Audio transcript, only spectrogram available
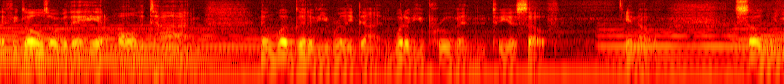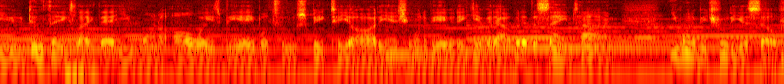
If it goes over their head all the time, then what good have you really done? What have you proven to yourself? You know. So when you do things like that, you want to always be able to speak to your audience. You want to be able to give it out, but at the same time, you want to be true to yourself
